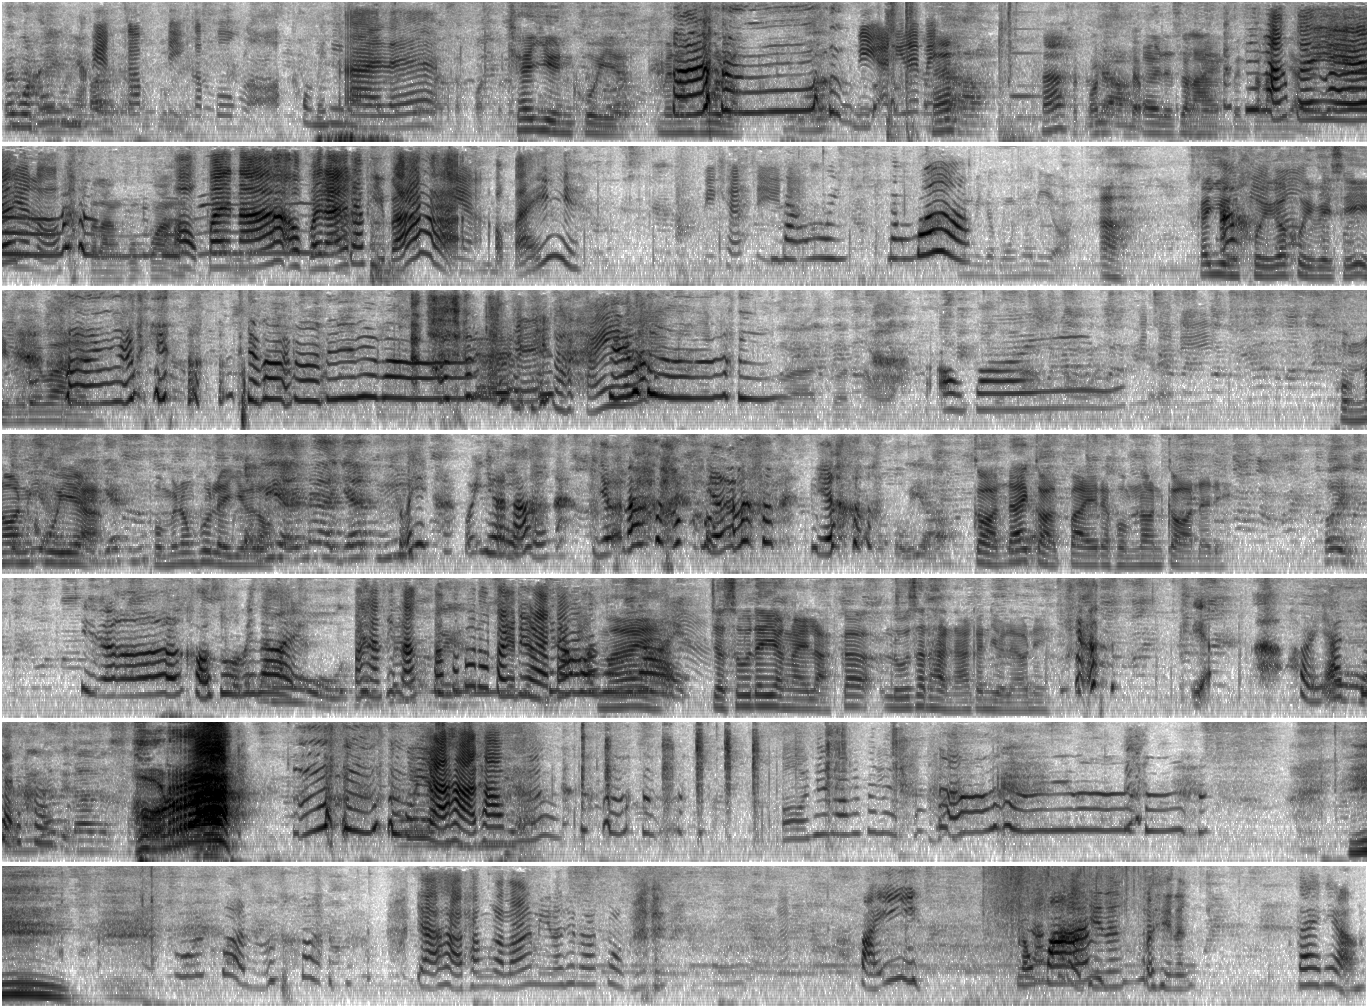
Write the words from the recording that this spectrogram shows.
ไม่หมดเองเปลี่ยนกับสีกระโปรงเหรอคงไม่ดีนะตายแล้วสปอตแค่ยืนคุยอะไม่ต้องพูดหรอก นี่อันนี้ได้ไหมฮะ ฮะสปอตแบบเออเดี๋ยวสั่งตารางให้ เป็นตารางใหญ่เนี่ยเหรอ ตารางกว้างออกไปนะ ออกไปนะดาผีบ้า ออกไป มีแค่สีนางวินางบ้าๆมีกระโปรงแค่นี้เหรอ อะ ก็ยืนคุยก็คุยไปสิไม่ได้ว่าอะไรที่รักดูนี่ที่รัก ไปที่ไหน ตัวตัวเทา อะออกไป ผมนอนคุยอะ ผมไม่ต้องพูดอะไรเยอะหรอก ตุ๋ยแม่เย็ดอุ๊ยเยอะนะ เยอะนะ เยอะนะเยอะตุ๋ยเหรอกอดได้กอดไปแต่ผมนอนกอดอะดิ เฮ้ยที่รักเขาสู้ไม่ได้โอ้ไปกันที่รักไปไปไปไปดีกว่าที่รักเขาสู้ไม่ ไม่ได้จะสู้ได้ยังไงล่ะ ก็รู้สถานะกันอยู่แล้วนี่ขออนุญาตเขียนค่ะ น่าเสียดายจะโหระ กูอย่าหาทำโอ้ ที่รักไม่เป็นไรฮีอย่าหาทำกับร่างนี้นะที่รักบอกไปลงมาทีนึงไปทีนึงได้ที่หลัง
